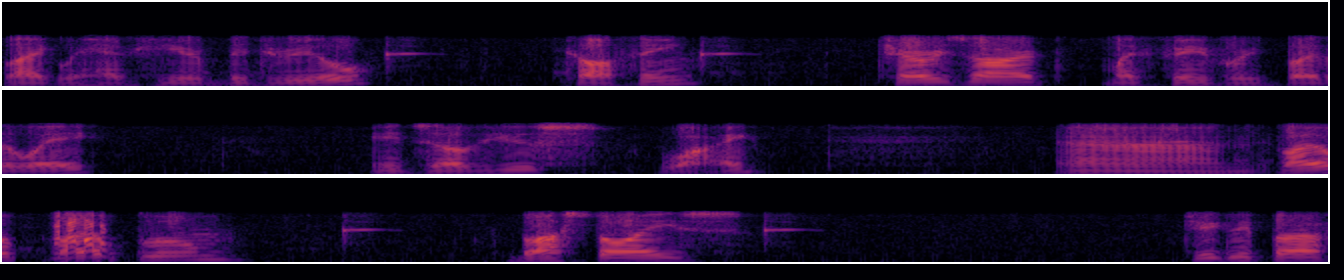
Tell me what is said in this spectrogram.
Like we have here Beedrill, Koffing, Charizard, my favorite by the way. It's obvious why and Vile, Vileplume, Blastoise, Jigglypuff,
